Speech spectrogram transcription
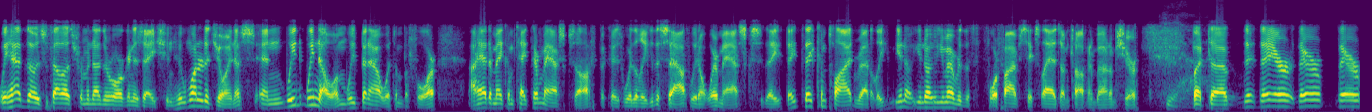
We had those fellows from another organization who wanted to join us, and we we know them. We've been out with them before. I had to make them take their masks off because we're the League of the South. We don't wear masks. They they they complied readily. You know you know you remember the four, five, six lads I'm talking about. I'm sure. Yeah. But uh, they, they're they're they're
